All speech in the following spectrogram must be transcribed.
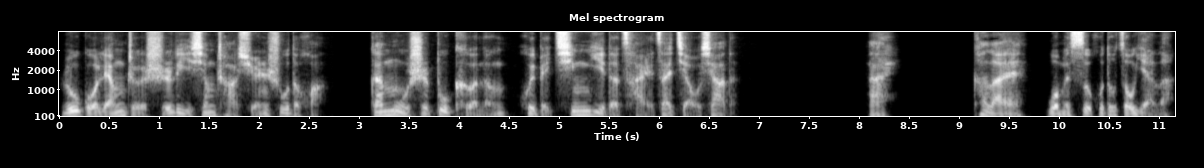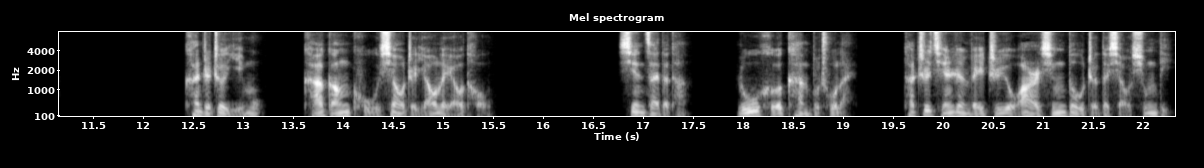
如果两者实力相差悬殊的话，甘木是不可能会被轻易的踩在脚下的。哎，看来我们似乎都走眼了。看着这一幕，卡岗苦笑着摇了摇头。现在的他。如何看不出来？他之前认为只有二星斗者的小兄弟，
